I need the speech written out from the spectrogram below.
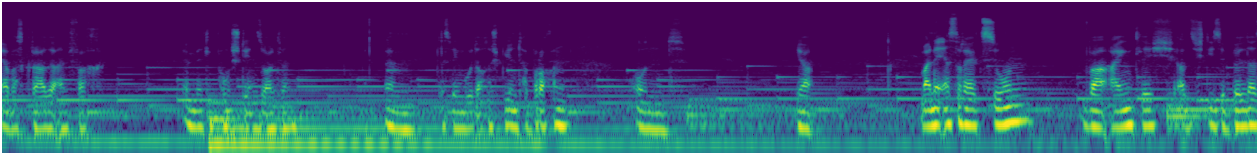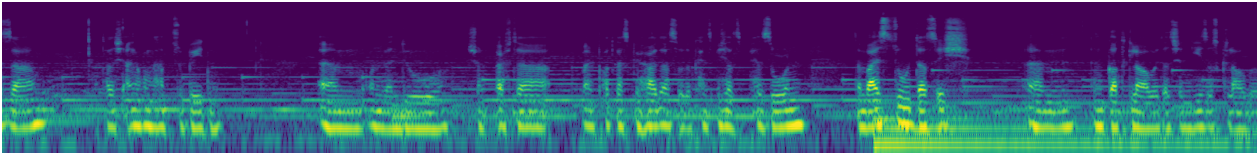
ja, was gerade einfach im Mittelpunkt stehen sollte. Ähm, deswegen wurde auch das Spiel unterbrochen und ja, meine erste Reaktion war eigentlich, als ich diese Bilder sah, dass ich angefangen habe zu beten. Ähm, und wenn du schon öfter meinen Podcast gehört hast oder kennst mich als Person, dann weißt du, dass ich ähm, an Gott glaube, dass ich an Jesus glaube,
